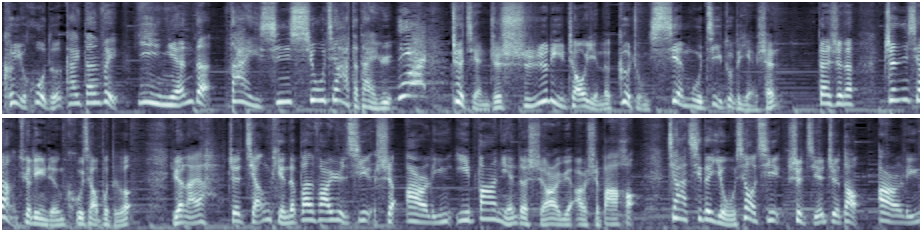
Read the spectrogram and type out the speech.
可以获得该单位一年的带薪休假的待遇，这简直实力招引了各种羡慕嫉妒的眼神。但是呢，真相却令人哭笑不得。原来啊，这奖品的颁发日期是二零一八年的十二月二十八号，假期的有效期是截止到二零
